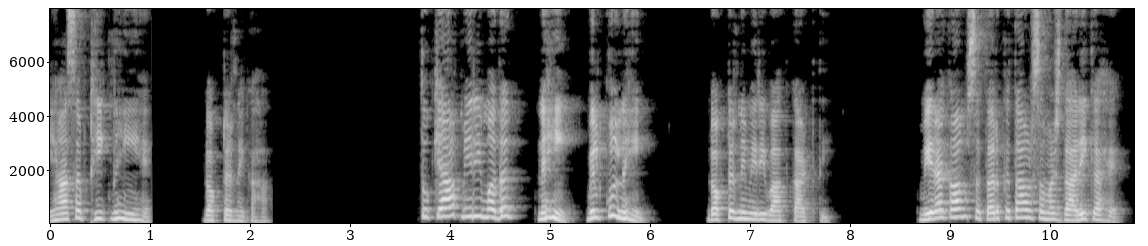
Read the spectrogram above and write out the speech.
यहाँ सब ठीक नहीं है, डॉक्टर ने कहा। तो क्या आप मेरी मदद नहीं, बिल्कुल नहीं, डॉक्टर ने मेरी बात काट दी। मेरा काम सतर्कता और समझदारी का है।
